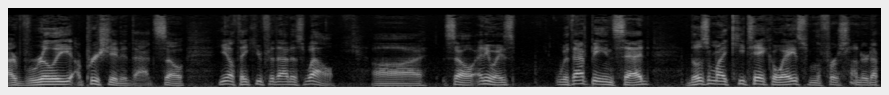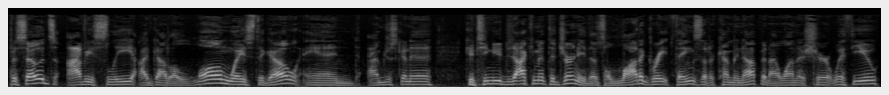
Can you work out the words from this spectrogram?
I've really appreciated that. So, you know, thank you for that as well. Uh, so, anyways, with that being said, those are my key takeaways from the first 100 episodes. Obviously, I've got a long ways to go, and I'm just going to continue to document the journey. There's a lot of great things that are coming up, and I want to share it with you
